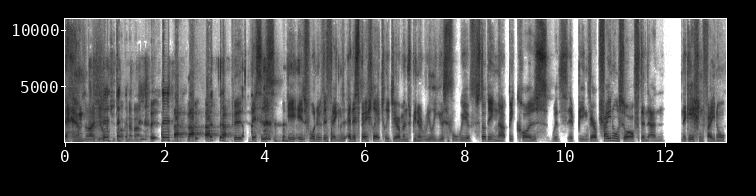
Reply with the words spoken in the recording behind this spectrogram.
no idea what you're talking about. but, but, but, this is it's one of the things, and especially actually German's been a really useful way of studying that because with it being verb final so often and negation final,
